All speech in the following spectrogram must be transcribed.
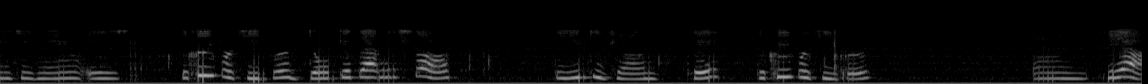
YouTube name is The Creeper Keeper. Don't get that mixed up. The YouTube channel, okay? The Creeper Keeper. And yeah.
